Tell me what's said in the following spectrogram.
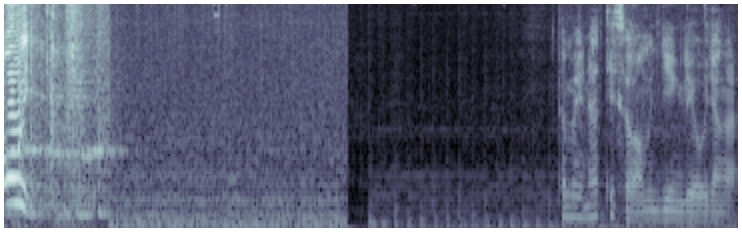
โอ้ย นัดที่สองมันยิงเร็วจังอะ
